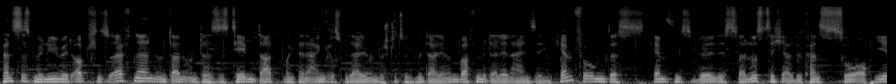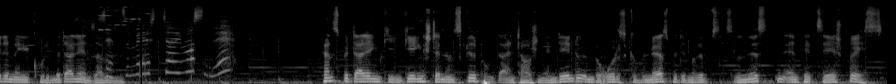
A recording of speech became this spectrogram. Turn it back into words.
Du kannst das Menü mit Options öffnen und dann unter System Datenbank deine Angriffsmedaillen, Unterstützungsmedaillen und Waffenmedaillen einsehen. Kämpfe um des Kämpfens willen ist zwar lustig, aber du kannst so auch jede Menge coole Medaillen sammeln. Du kannst Medaillen gegen Gegenstände und Skillpunkte eintauschen, indem du im Büro des Gouverneurs mit dem Rezeptionisten NPC sprichst.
